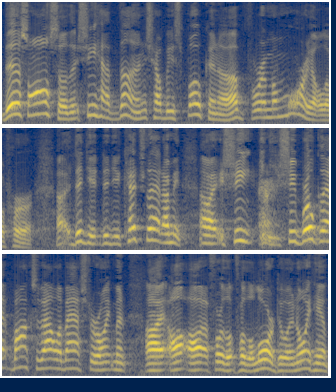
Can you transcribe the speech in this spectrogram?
this also that she hath done shall be spoken of for a memorial of her. Uh, did you did you catch that? I mean, uh, she she broke that box of alabaster ointment uh, uh, uh for the for the Lord to anoint him,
